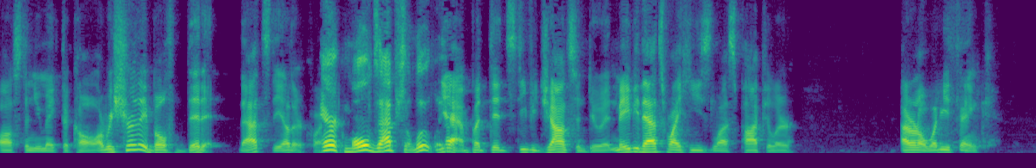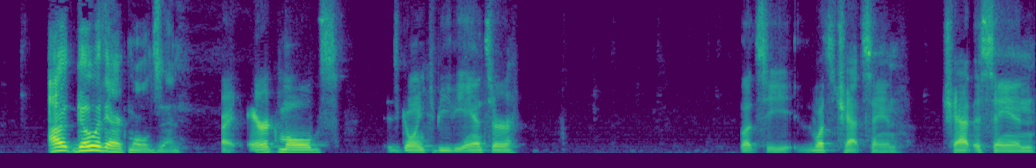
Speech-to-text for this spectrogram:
Austin, you make the call. Are we sure they both did it? That's the other question. Eric Moulds, absolutely. Yeah, but did Stevie Johnson do it? Maybe that's why he's less popular. I don't know. What do you think? I'll go with Eric Moulds then. All right. Eric Moulds is going to be the answer. Let's see. What's chat saying? Chat is saying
